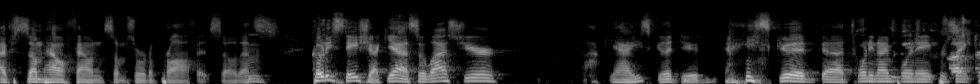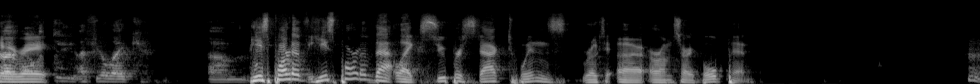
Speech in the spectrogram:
I've somehow found some sort of profit. So hmm. that's mm. Cody Stashak. Yeah. So last year, fuck yeah, he's good, dude. he's good. Uh, 29.8% K rate. I feel like um, he's part of he's part of that like super stacked twins rotate uh, or I'm sorry, bullpen. Hmm.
